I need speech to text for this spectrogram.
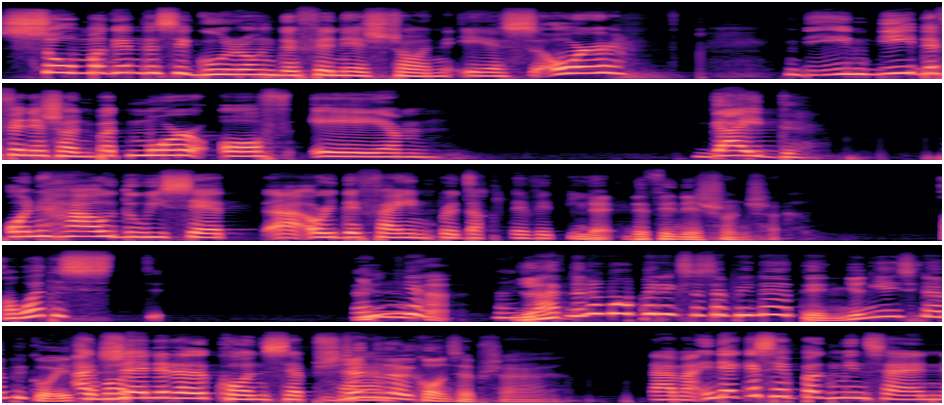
So maganda sigurong definition is, or hindi, hindi definition, but more of a um, guide on how do we set uh, or define productivity. Hindi, definition siya. Oh, what is Yun Ano? nga. Lahat na ng mga pinagsasabi natin, yun nga yung sinabi ko. It's a about, general concept siya? general concept siya. Tama. Hindi kasi pag minsan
